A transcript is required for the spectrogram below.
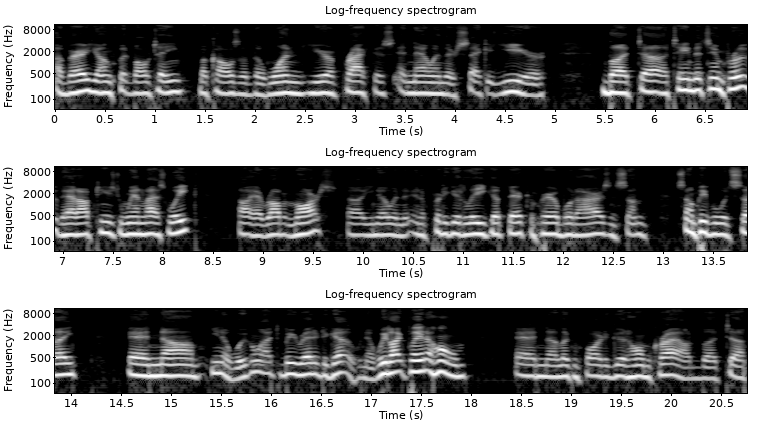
a very young football team because of the one year of practice and now in their second year. But uh, a team that's improved, had opportunities to win last week uh, at Robert Morris, uh, you know, in, in, a pretty good league up there, comparable to ours, and some, some people would say. And, um, you know, we're going to have to be ready to go. Now, we like playing at home and uh, looking forward to a good home crowd, but uh,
